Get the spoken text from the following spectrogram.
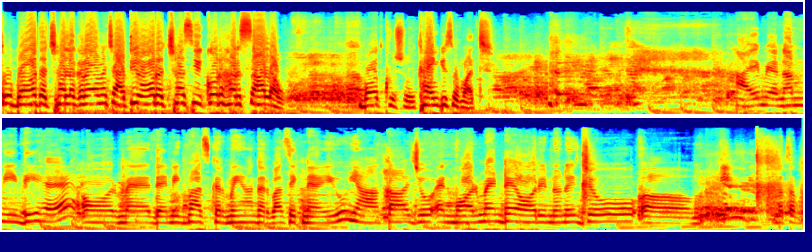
तो बहुत अच्छा लग रहा है मैं चाहती हूँ और अच्छा सीखो और हर साल आऊँ। बहुत खुश हूँ। Thank you so much hi मेरा नाम निधि है और मैं दैनिक भास्कर में यहाँ गरबा सीखने आई हूँ। यहाँ का जो एनवायरनमेंट है और इन्होंने जो अ, मतलब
